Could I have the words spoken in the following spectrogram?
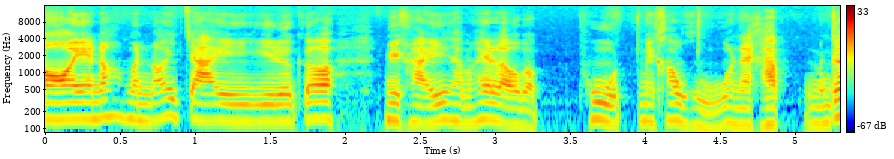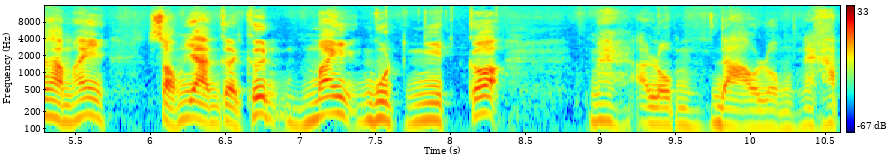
น้อยอะเนาะมันน้อยใจแล้วก็มีใครที่ทำให้เราแบบพูดไม่เข้าหูนะครับ มันก็ทำให้สองอย่างเกิดขึ้นไม่หงุดหงิดก็แม่อารมณ์ดาวลงนะครับ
